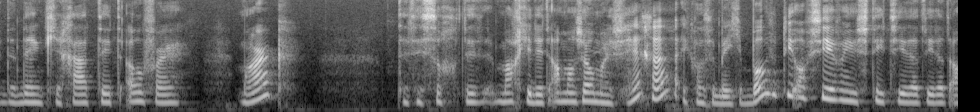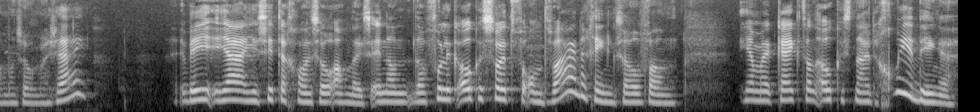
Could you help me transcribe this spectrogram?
dan denk je, gaat dit over Mark? Dit is toch, mag je dit allemaal zomaar zeggen? Ik was een beetje boos op die officier van justitie dat hij dat allemaal zomaar zei. Weet je, ja, je zit er gewoon zo anders. En dan, dan voel ik ook een soort verontwaardiging zo van... Ja, maar kijk dan ook eens naar de goede dingen.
